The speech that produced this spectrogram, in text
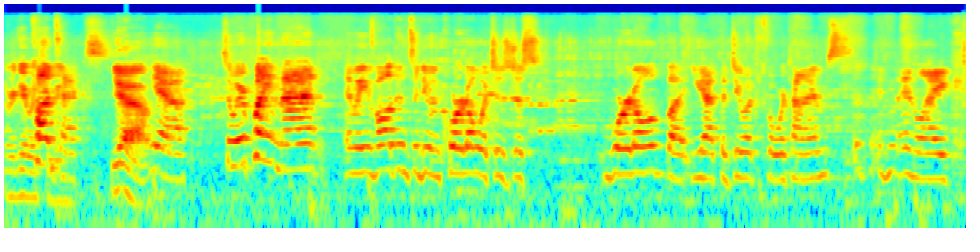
we get what. Context. Yeah. Yeah. So we were playing that, and we evolved into doing Quordle, which is just Wordle, but you have to do it four times, and, and like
